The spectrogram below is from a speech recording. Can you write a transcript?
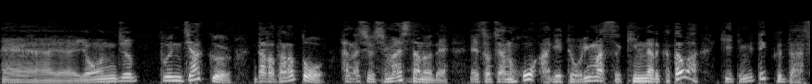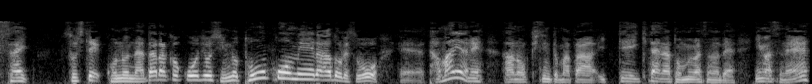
えー、40分弱、だらだらと話をしましたので、え、そちらの方を上げております。気になる方は聞いてみてください。そして、このなだらか向上心の投稿メールアドレスを、えー、たまにはね、あの、きちんとまた言っていきたいなと思いますので、言いますね。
